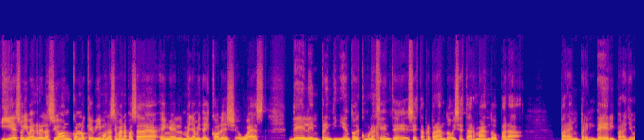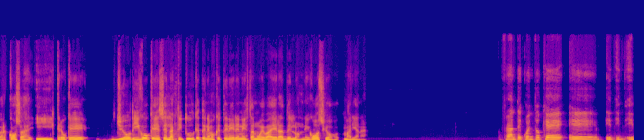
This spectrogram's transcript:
y eso iba en relación con lo que vimos la semana pasada en el Miami Dade College West, del emprendimiento, de cómo la gente se está preparando y se está armando para, para emprender y para llevar cosas. Y creo que yo digo que esa es la actitud que tenemos que tener en esta nueva era de los negocios, Mariana. Fran, te cuento que, eh, y,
